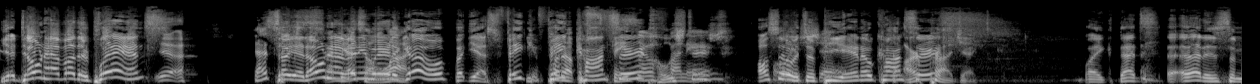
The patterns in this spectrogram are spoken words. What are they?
you don't have other plans. Yeah. That's So you don't have that's a anywhere to go. But yes, fake You fake concert. fake So posters. also, Holy it's a shit. piano It's an concert. art project. Like that's that is some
